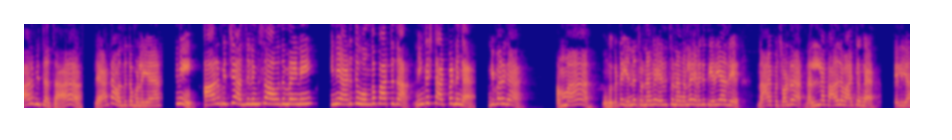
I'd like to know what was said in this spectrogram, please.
ஆரம்பிச்சாச்சா? லேட்டா வந்துட்டோம்லையே இனி ஆரம்பிச்சு அஞ்சு நிமிஷம் ஆகுது மைனி. இனி அடுத்து உங்க பாட்டு தான். நீங்க ஸ்டார்ட் பண்ணுங்க. இங்க பாருங்க. அம்மா உங்ககிட்ட என்ன சொன்னாங்க எது சொன்னாங்கலாம் எனக்கு தெரியாது. நான் இப்ப சொல்றேன். நல்ல காதுல வாங்கிக்கோங்க. கேளியா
